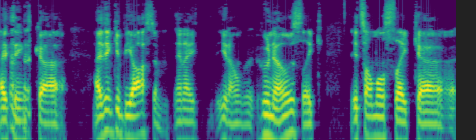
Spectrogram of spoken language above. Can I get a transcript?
I think uh, I think it'd be awesome. And I, you know, who knows? Like it's almost like uh,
